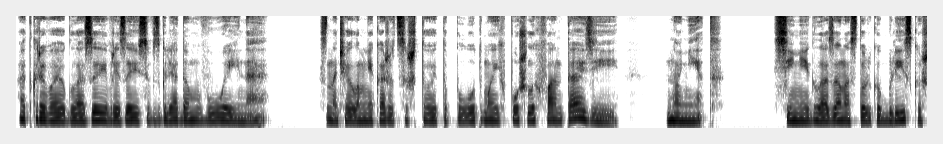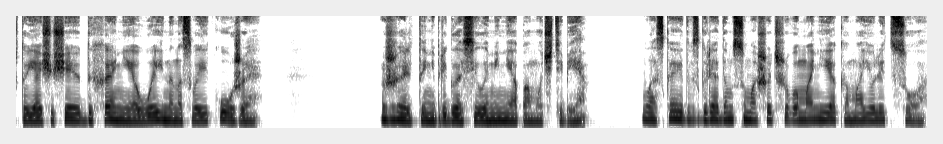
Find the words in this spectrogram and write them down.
Открываю глаза и врезаюсь взглядом в Уэйна. Сначала мне кажется, что это плод моих пошлых фантазий, но нет. Синие глаза настолько близко, что я ощущаю дыхание Уэйна на своей коже. «Жаль, ты не пригласила меня помочь тебе». Ласкает взглядом сумасшедшего маньяка моё лицо,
